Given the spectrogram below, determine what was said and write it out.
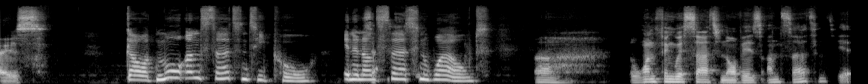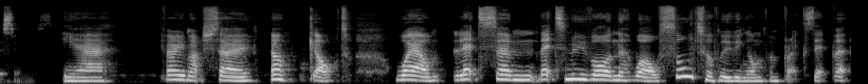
Knows. God, more uncertainty, Paul, in an uncertain world. Uh, the one thing we're certain of is uncertainty. It seems. Yeah, very much so. Oh God. Well, let's um let's move on. Well, sort of moving on from Brexit, but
